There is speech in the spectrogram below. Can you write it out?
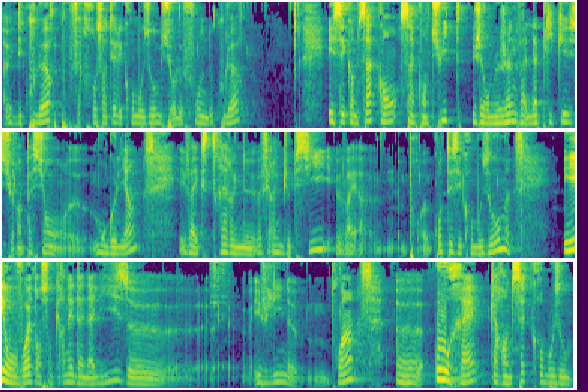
avec des couleurs pour faire ressortir les chromosomes sur le fond de couleurs. Et c'est comme ça qu'en 58, Jérôme Lejeune va l'appliquer sur un patient euh, mongolien et va faire une biopsie, va euh, compter ses chromosomes. Et on voit dans son carnet d'analyse, euh, Evelyne Point aurait 47 chromosomes.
